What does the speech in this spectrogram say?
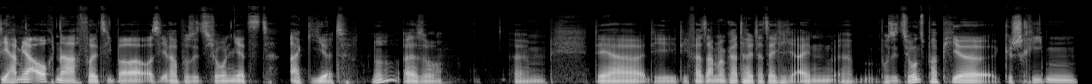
Die haben ja auch nachvollziehbar aus ihrer Position jetzt agiert. Ne? Also ähm, der, die, die Versammlung hat halt tatsächlich ein äh, Positionspapier geschrieben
